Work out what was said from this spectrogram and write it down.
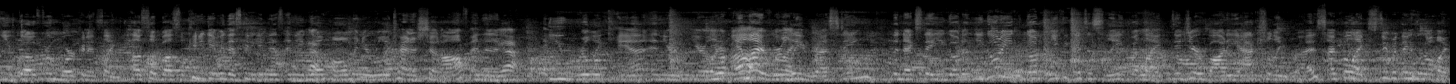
you go from work and it's like hustle bustle. Can you give me this? Can you give me this? And you go home and you're really trying to shut off, and then Yeah. you really can't, and you're you're like, You're am up, I really like- resting? The next day you go to you go to you could go you could get to sleep, but like, did your body actually rest? I feel like stupid things go like,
